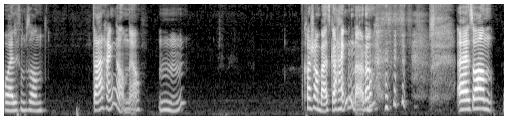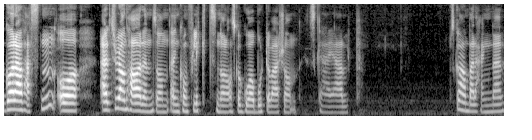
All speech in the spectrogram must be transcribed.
Og er liksom sånn Der henger han, ja. Mm. Kanskje han bare skal henge der, da. Eh, Så han går av hesten, og jeg tror han har en sånn en konflikt når han skal gå bort og være sånn Skal jeg hjelpe? Skal han bare henge der?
